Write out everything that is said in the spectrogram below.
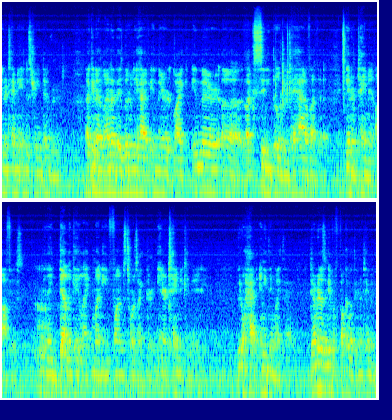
entertainment industry in Denver. Like in Atlanta, they literally have in their like in their uh, like city building, they have like an entertainment office, and they delegate like money and funds towards like their entertainment community. We don't have anything like that. Denver doesn't give a fuck about the entertainment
